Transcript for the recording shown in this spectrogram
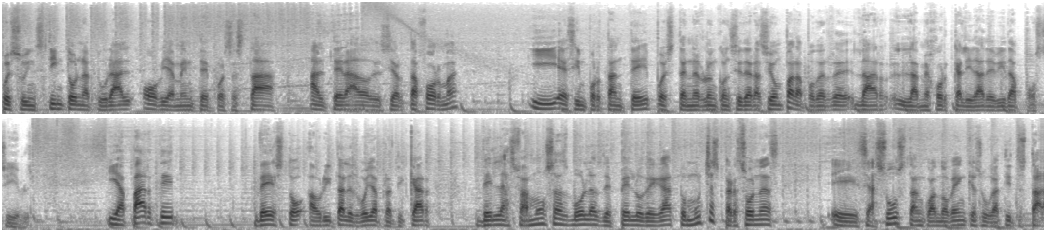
pues su instinto natural obviamente pues está alterado de cierta forma y es importante pues tenerlo en consideración para poder eh, dar la mejor calidad de vida posible. Y aparte de esto, ahorita les voy a platicar de las famosas bolas de pelo de gato. Muchas personas eh, se asustan cuando ven que su gatito está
